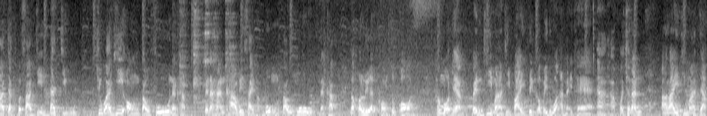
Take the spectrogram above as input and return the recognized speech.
มาจากภาษาจีนแต้จิ๋วชื่อว่ายี่อ่องเต่าฟูนะครับ เป็นอาหารคาวที่ใส่ผักบุ้งเต้าหู้นะครับ แล้วก็เลือดของสุกร ทั้งหมดเนี่ยเป็นที่มาที่ไป ซึ่งก็ไม่รู้ว่าอันไหนแท้ อ่าครับ เพราะฉะนั้นอะไรที่มาจาก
